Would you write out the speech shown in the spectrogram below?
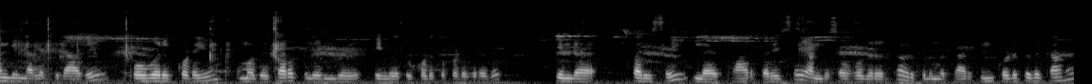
அன்பின் நலத்திலாகவே ஒவ்வொரு கொடையும் உமது கரத்திலிருந்து எங்களுக்கு கொடுக்கப்படுகிறது. இந்த பரிசை இந்த கார் பரிசை அந்த சகோதரருக்கு அவர் குடும்பத்தாருக்கும் கொடுத்ததுக்காக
